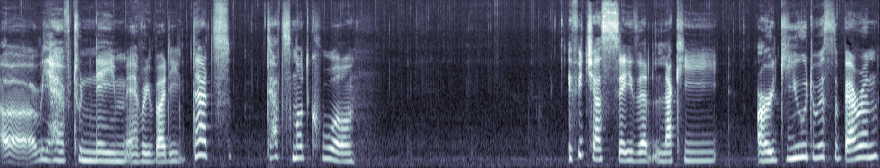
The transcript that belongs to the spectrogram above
Uh, we have to name everybody. That's that's not cool. If we just say that Lucky argued with the Baron,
